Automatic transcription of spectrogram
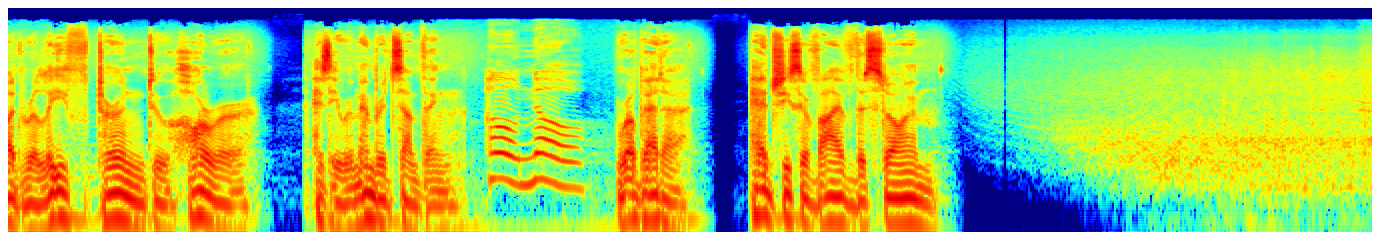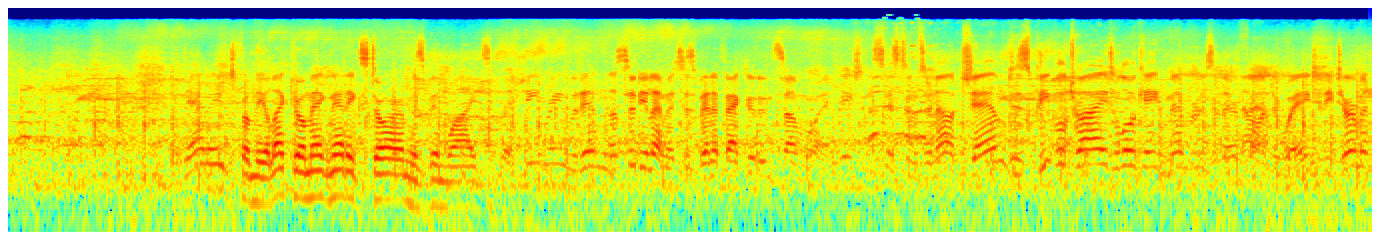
But relief turned to horror as he remembered something. Oh no. Robetta. Had she survived the storm? Damage from the electromagnetic storm has been widespread. Machinery within the city limits has been affected in some way. Communication systems are now jammed as people try to locate members of their now underway to determine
